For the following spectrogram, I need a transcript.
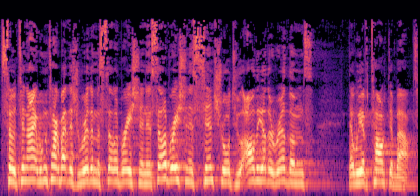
So tonight we're going to talk about this rhythm of celebration. And celebration is central to all the other rhythms that we have talked about.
